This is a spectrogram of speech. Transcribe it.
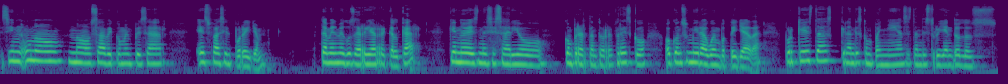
Si uno no sabe cómo empezar, es fácil por ello. También me gustaría recalcar que no es necesario comprar tanto refresco o consumir agua embotellada, porque estas grandes compañías están destruyendo los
